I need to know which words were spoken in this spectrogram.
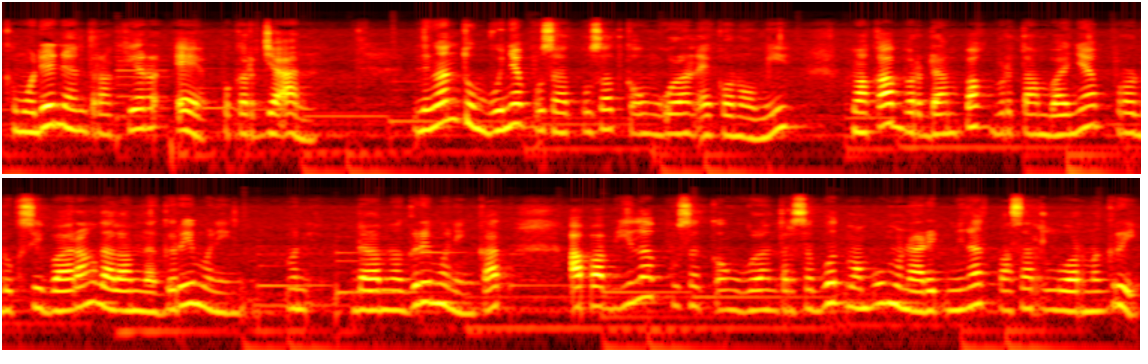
Kemudian yang terakhir E, pekerjaan. Dengan tumbuhnya pusat-pusat keunggulan ekonomi, maka berdampak bertambahnya produksi barang dalam negeri mening men dalam negeri meningkat apabila pusat keunggulan tersebut mampu menarik minat pasar luar negeri.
